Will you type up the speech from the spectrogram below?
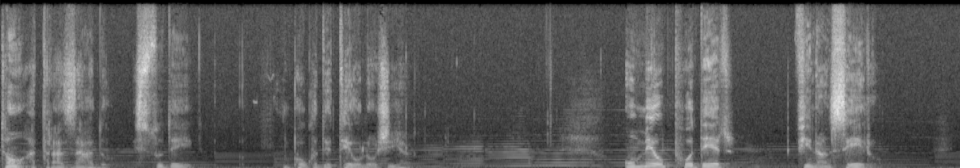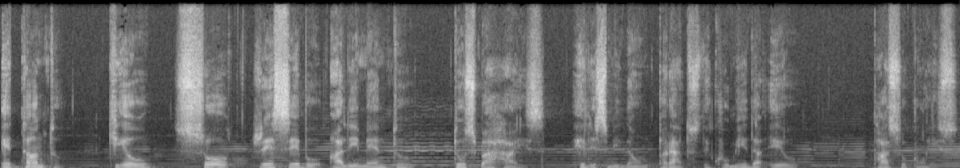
tão atrasado. Estudei um pouco de teologia. O meu poder financeiro é tanto que eu só recebo alimento dos barrais. Eles me dão pratos de comida, eu passo com isso.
